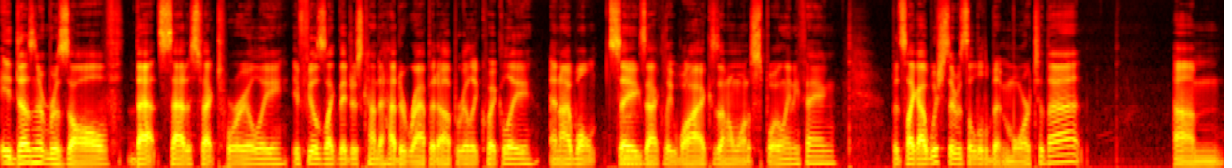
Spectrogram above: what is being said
it doesn't resolve that satisfactorily. It feels like they just kind of had to wrap it up really quickly, and I won't say mm-hmm. exactly why because I don't want to spoil anything. But it's like I wish there was a little bit more to that. Um,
